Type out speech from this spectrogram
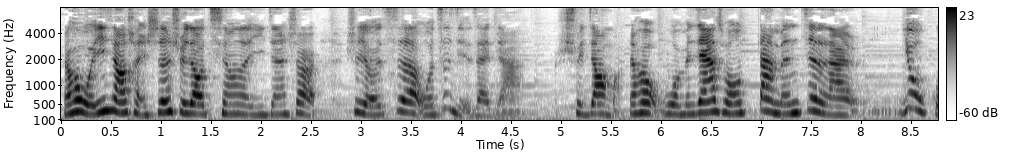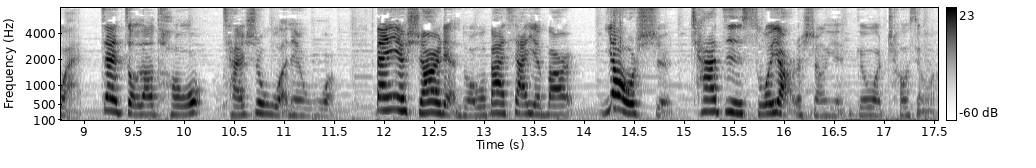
然后我印象很深、睡觉轻的一件事儿，是有一次我自己在家睡觉嘛，然后我们家从大门进来，右拐，再走到头才是我那屋。半夜十二点多，我爸下夜班，钥匙插进锁眼儿的声音给我吵醒了。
